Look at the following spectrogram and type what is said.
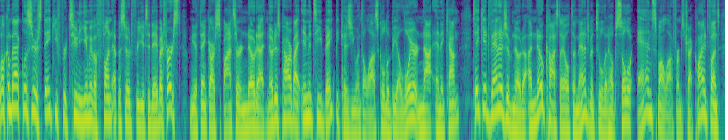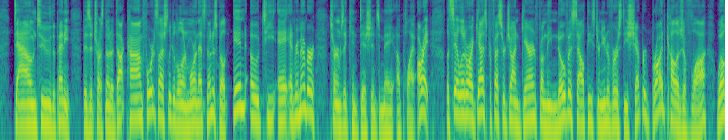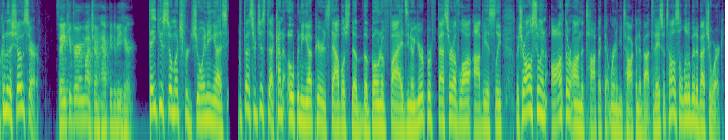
Welcome back, listeners. Thank you for tuning in. We have a fun episode for you today. But first, we need to thank our sponsor, Nota. Nota is powered by M&T Bank because you went to law school to be a lawyer, not an accountant. Take advantage of Nota, a no-cost IOLTA management tool that helps solo and small law firms track client funds down to the penny. Visit trustnota.com forward slash legal to learn more. And that's Nota spelled N-O-T-A. And remember, terms and conditions may apply. All right, let's say hello to our guest, Professor Jon Garon from the Nova Southeastern University Shepard Broad College of Law. Welcome to the show, sir. Thank you very much. I'm happy to be here. Thank you so much for joining us. Professor, just uh, kind of opening up here to establish the, the bona fides. You know, you're a professor of law, obviously, but you're also an author on the topic that we're going to be talking about today. So tell us a little bit about your work.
